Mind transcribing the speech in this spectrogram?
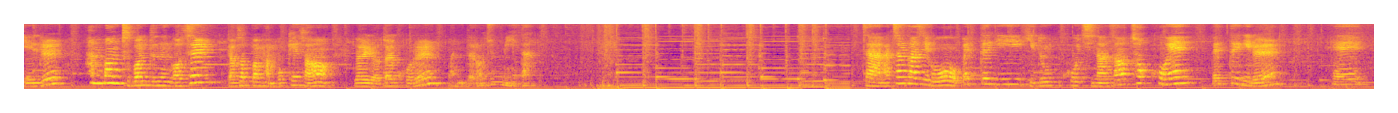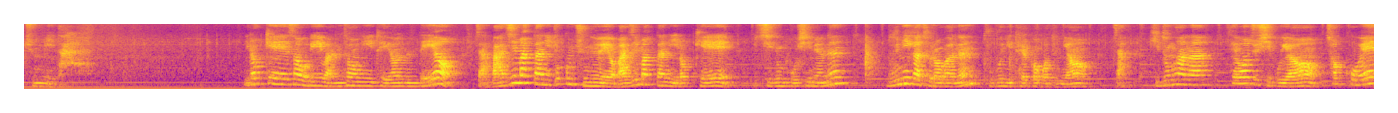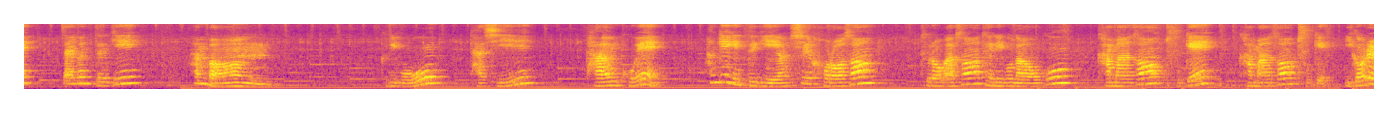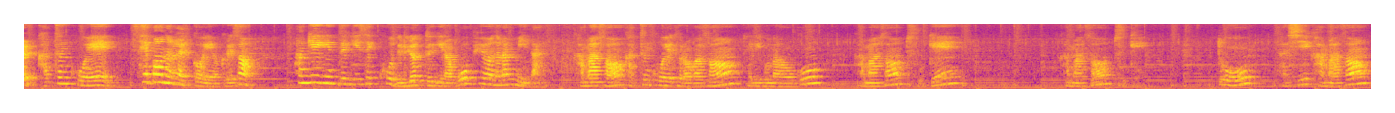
얘를 한 번, 두 번 뜨는 것을 여섯 번 반복해서 18코를 만들어 줍니다. 자, 마찬가지로 빼뜨기 기둥코 지나서 첫 코에 빼뜨기를 해줍니다. 이렇게 해서 우리 완성이 되었는데요. 자, 마지막 단이 조금 중요해요. 마지막 단이 이렇게 지금 보시면은 무늬가 들어가는 부분이 될 거거든요. 자, 기둥 하나 세워주시고요. 첫 코에 짧은뜨기 한 번, 그리고 다시 다음 코에 한길긴뜨기예요. 실 걸어서 들어가서 데리고 나오고 감아서 두 개, 감아서 두 개. 이거를 같은 코에 세 번을 할 거예요. 그래서 한길긴뜨기 세 코 늘려뜨기라고 표현을 합니다. 감아서 같은 코에 들어가서 데리고 나오고 감아서 두 개, 감아서 두 개. 또 다시 감아서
